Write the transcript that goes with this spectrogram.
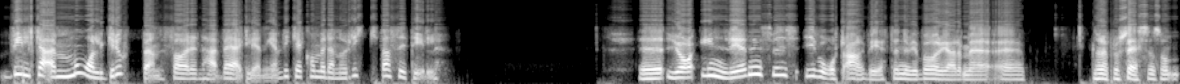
vilka är målgruppen för den här vägledningen? Vilka kommer den att rikta sig till? Eh, ja, inledningsvis i vårt arbete när vi började med eh, den här processen som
